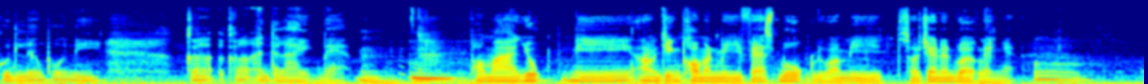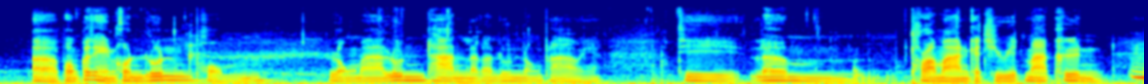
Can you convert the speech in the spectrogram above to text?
คุณเรื่องพวกนี้ ก็ก็อันตรายอีกแบบอืมอืมพอมายุคนี้เอาจริงๆพอมันมี Facebook หรือว่ามีโซเชียลเน็ตเวิร์กอะไรเงี้ยอืมเออผมก็จะเห็นคนรุ่นผมลงมารุ่นทันแล้วก็รุ่นน้องพราวอย่างเงี้ย ที่เริ่มทรมานกับชีวิตมากขึ้นอื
